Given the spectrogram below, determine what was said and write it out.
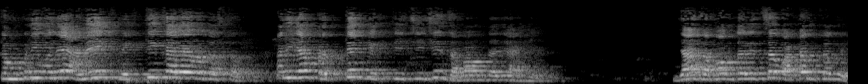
कंपनीमध्ये अनेक व्यक्ती कार्यरत असतात. आणि या प्रत्येक व्यक्तीची जी जबाबदारी आहे या जबाबदारीचं वाटप करणे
